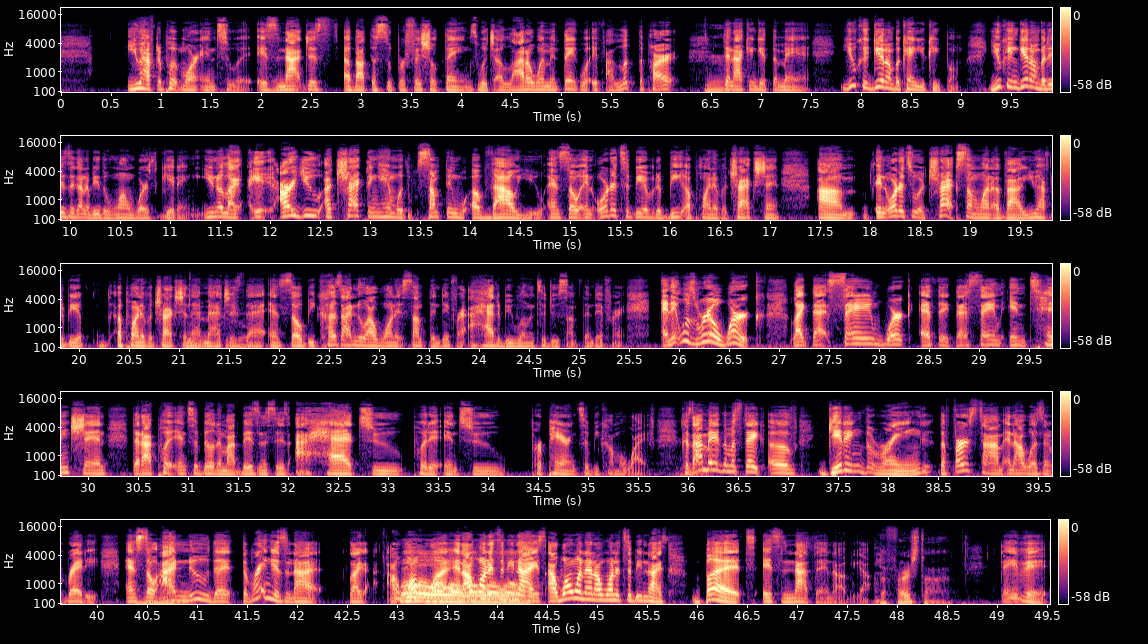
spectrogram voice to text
you have to put more into it. It's mm. not just about the superficial things, which a lot of women think, well, if I look the part, then I can get the man. You could get him, but can you keep him? You can get him, but is it going to be the one worth getting? You know, like, it- are you attracting him with something of value? And so, in order to be able to be a point of attraction, um, in order to attract someone of value, you have to be a, a point of attraction that matches that. And so, because I knew I wanted something different, I had to be willing to do something different. And it was real work. Like that same work ethic, that same intention that I put into building my businesses, I had to put it into preparing to become a wife. Because i made the mistake of getting the ring the first time and i wasn't ready. And so i knew that the ring is not like i Mm. Whoa, want one whoa, and i want it to be nice. i want one and i want it to be nice. But it's not the end all be all The first time. david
